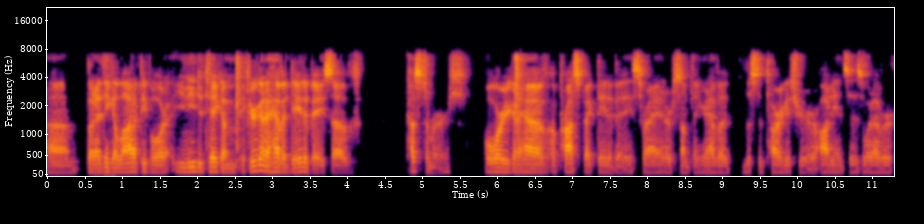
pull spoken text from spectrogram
Um, but I think a lot of people are, you need to take them, if you're going to have a database of customers or you're going to have a prospect database, right, or something, you're going to have a list of targets, your audiences, whatever.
